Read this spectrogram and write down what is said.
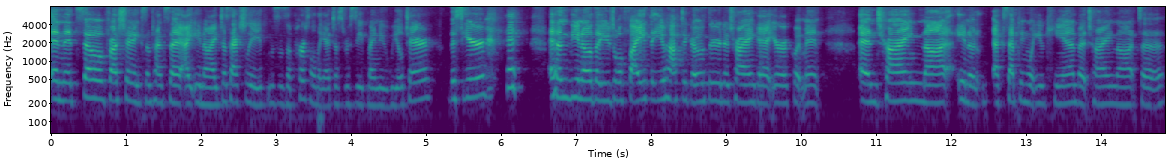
and it's so frustrating sometimes say I, you know, I just actually, this is a personal thing. I just received my new wheelchair this year. and, you know, the usual fight that you have to go through to try and get your equipment and trying not, you know, accepting what you can, but trying not to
